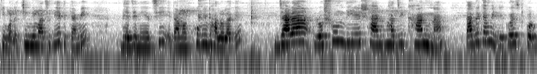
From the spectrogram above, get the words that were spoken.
কি বলে চিংড়ি মাছ দিয়ে এটাকে আমি ভেজে নিয়েছি। এটা আমার খুবই ভালো লাগে। যারা রসুন দিয়ে শাক ভাজি খান না তাদেরকে আমি রিকোয়েস্ট করব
